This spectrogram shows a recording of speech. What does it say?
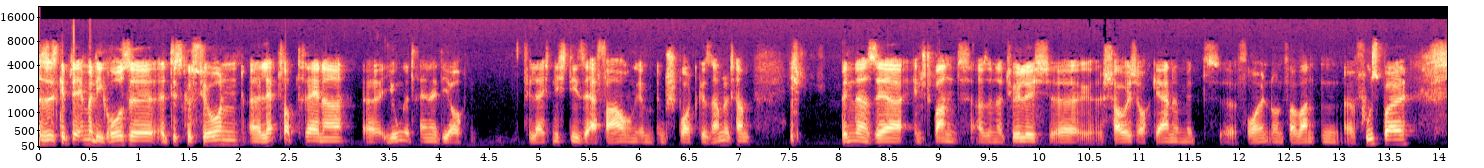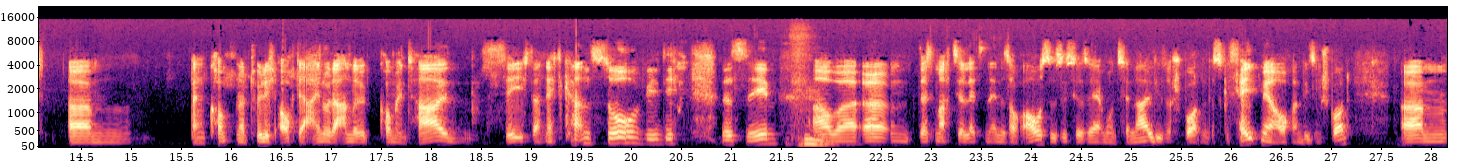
Also es gibt ja immer die große äh, Diskussion, äh, Laptop-Trainer, äh, junge Trainer, die auch vielleicht nicht diese Erfahrung im, im, Sport gesammelt haben. Ich bin da sehr entspannt. Also natürlich äh, schaue ich auch gerne mit äh, Freunden und Verwandten äh, Fußball. Ähm, dann kommt natürlich auch der ein oder andere Kommentar. sehe ich dann nicht ganz so, wie die das sehen. Mhm. Aber ähm, das macht es ja letzten Endes auch aus. Es ist ja sehr emotional, dieser Sport. Und das gefällt mir auch an diesem Sport. Ähm,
